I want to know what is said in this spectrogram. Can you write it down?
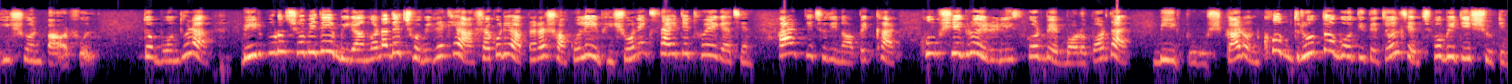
ভীষণ পাওয়ারফুল তো বন্ধুরা বীরপুরুষ ছবিতে বীরাঙ্গনাদের ছবি দেখে আশা করি আপনারা সকলেই ভীষণ এক্সাইটেড হয়ে গেছেন। আর কিছুদিন অপেক্ষার খুব শীঘ্রই রিলিজ করবে বড় পর্দায় বীরপুরুষ কারণ খুব দ্রুত গতিতে চলছে ছবিটির শুটিং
